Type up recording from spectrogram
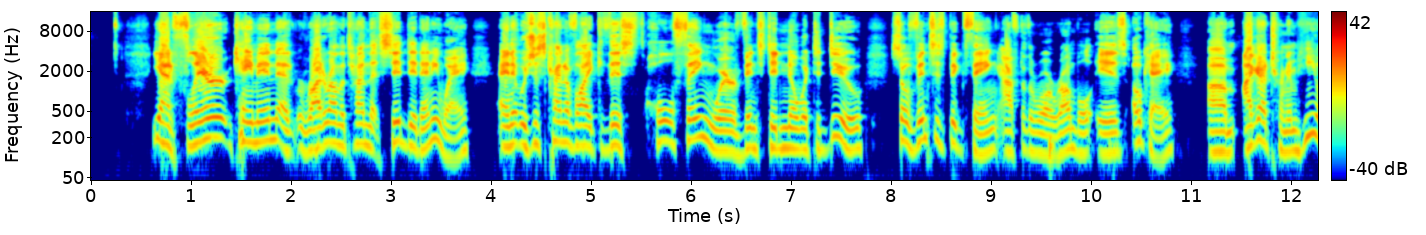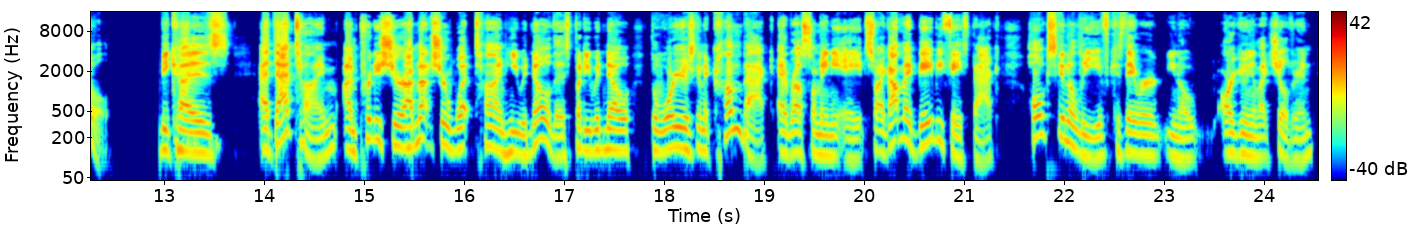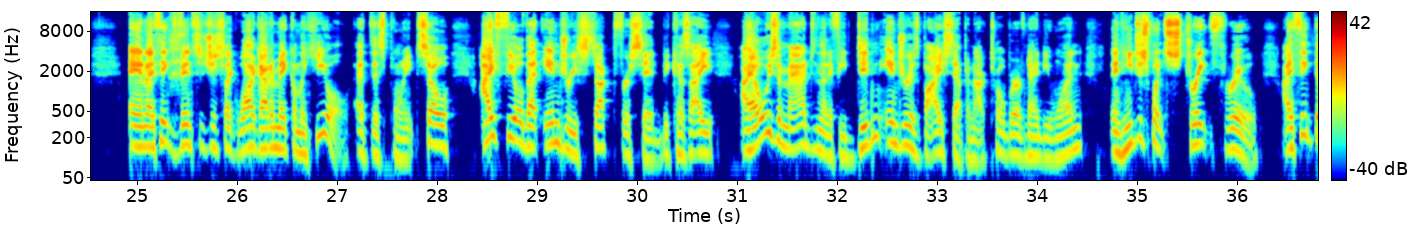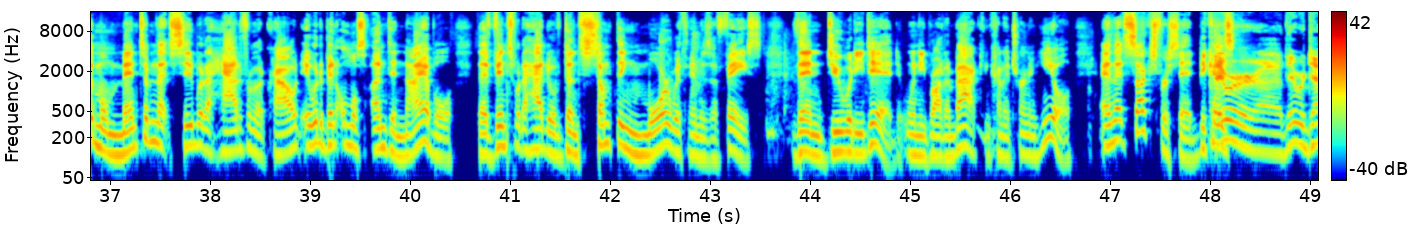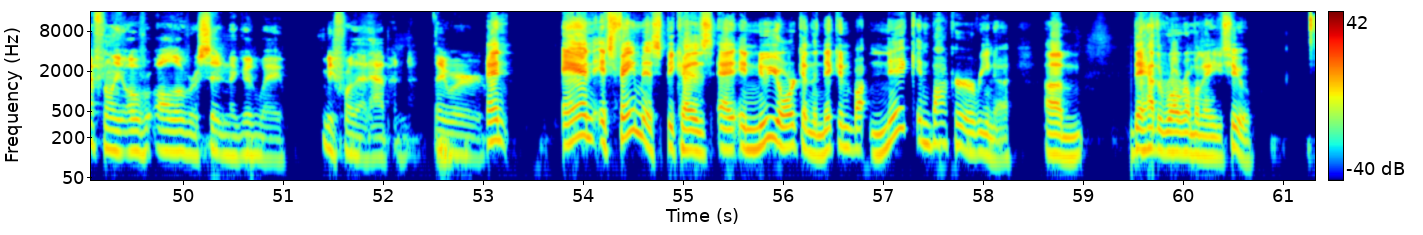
Yeah, and Flair came in at right around the time that Sid did anyway, and it was just kind of like this whole thing where Vince didn't know what to do. So Vince's big thing after the Royal Rumble is okay, um, I got to turn him heel because at that time, I'm pretty sure I'm not sure what time he would know this, but he would know the Warrior's going to come back at WrestleMania 8. So I got my baby face back. Hulk's going to leave because they were, you know, arguing like children. And I think Vince is just like, well, I got to make him a heel at this point. So I feel that injury sucked for Sid because I I always imagine that if he didn't injure his bicep in October of '91, then he just went straight through. I think the momentum that Sid would have had from the crowd, it would have been almost undeniable that Vince would have had to have done something more with him as a face than do what he did when he brought him back and kind of turn him heel. And that sucks for Sid because They were uh, they were definitely over all over Sid in a good way before that happened. They were and and it's famous because in New York in the Nick and Knickerbocker Arena, um, they had the Royal Rumble '92.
